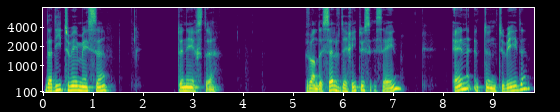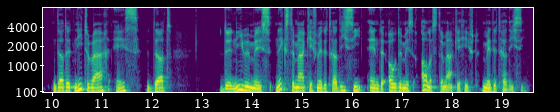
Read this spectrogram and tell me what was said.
dat die twee missen ten eerste van dezelfde ritus zijn en ten tweede dat het niet waar is dat de nieuwe mis niks te maken heeft met de traditie en de oude mis alles te maken heeft met de traditie.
